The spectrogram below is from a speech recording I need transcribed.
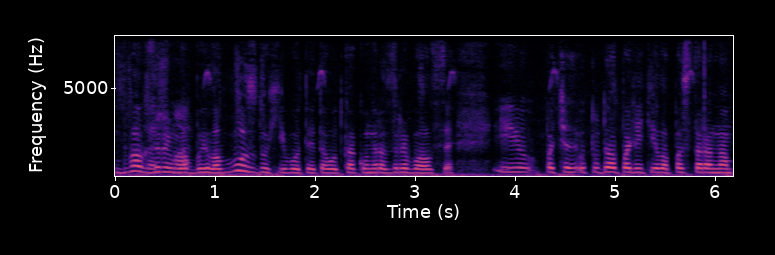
Два взрыва было в воздухе, вот это вот как он разрывался. И вот туда полетело по сторонам.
